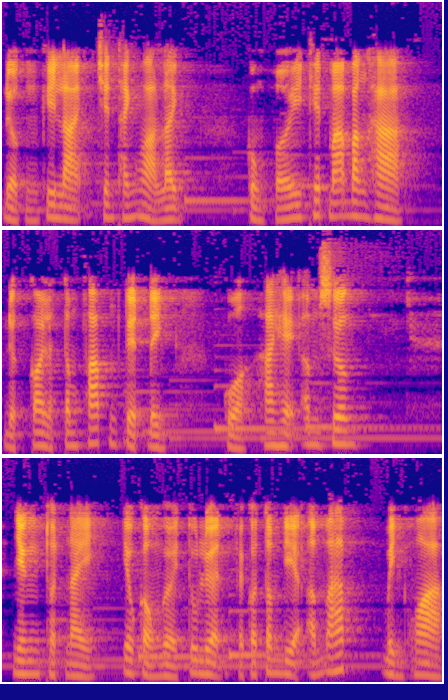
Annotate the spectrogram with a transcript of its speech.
Được ghi lại trên Thánh Hỏa lệnh, Cùng với Thiết Mã Băng Hà được coi là tâm pháp tuyệt đỉnh Của hai hệ âm xương. Nhưng thuật này yêu cầu người tu luyện phải có tâm địa ấm áp, bình hòa.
